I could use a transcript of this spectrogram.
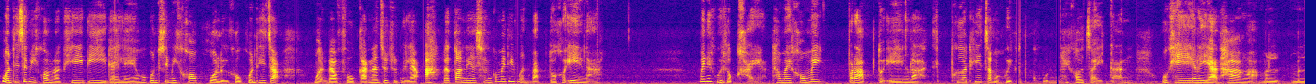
ควรที่จะมีความรักที่ดีได้แล้วเขาควรที่จะมีครอบครัวหรือเขาควรที่จะเหมือนแบบโฟกัสณจุดๆนี้แล้วอะแล้วตอนนี้ฉันก็ไม่ได้เหมือนแบบตัวเขาเองนะ ไม่ได้คุยกับใครอะทำไมเขาไม่ปรับตัวเองล่ะ เพื่อที่จะมาคุยกับคุณให้เข้าใจกัน โอเค ระยะทางอะมันมัน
